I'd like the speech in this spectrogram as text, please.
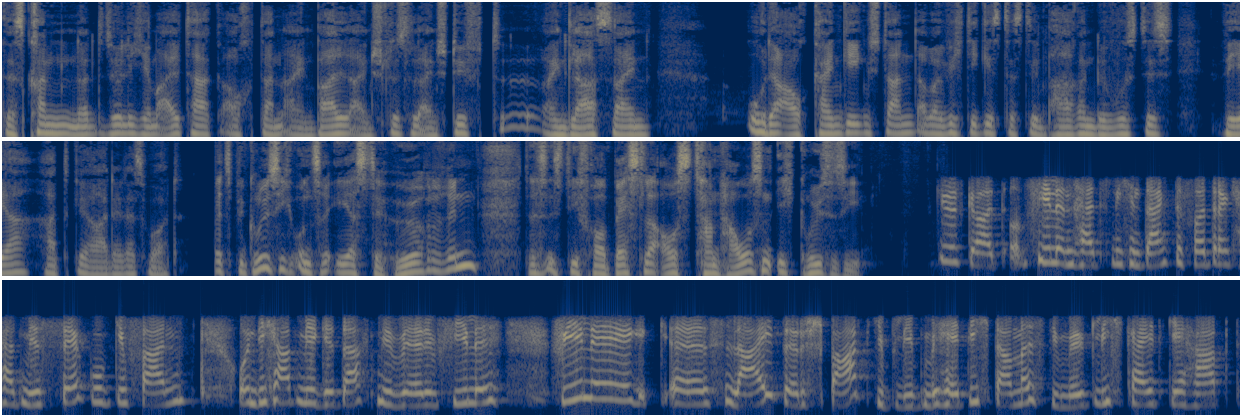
Das kann natürlich im Alltag auch dann ein Ball, ein Schlüssel, ein Stift, ein Glas sein oder auch kein Gegenstand, aber wichtig ist, dass den Paaren bewusst ist, wer hat gerade das Wort. Jetzt begrüße ich unsere erste Hörerin. Das ist die Frau Bessler aus Tannhausen. Ich grüße Sie. Grüß Gott vielen herzlichen Dank. Der Vortrag hat mir sehr gut gefallen und ich habe mir gedacht, mir wäre viele, viele äh, Leid erspart geblieben, hätte ich damals die Möglichkeit gehabt,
